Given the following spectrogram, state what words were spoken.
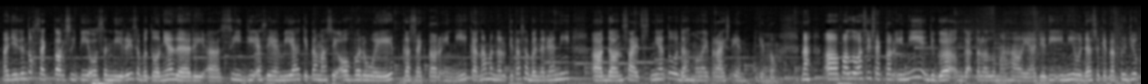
Nah, jadi untuk sektor CPO sendiri sebetulnya dari uh, CGSCMB ya kita masih overweight ke sektor ini karena menurut kita sebenarnya nih uh, downsides-nya tuh udah mulai price in gitu. Hmm. Nah, uh, valuasi sektor ini juga nggak terlalu mahal ya. Jadi ini udah sekitar 7,7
